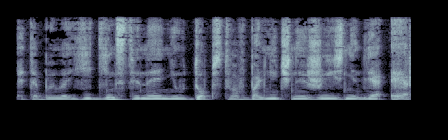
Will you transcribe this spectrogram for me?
Это было единственное неудобство в больничной жизни для Р.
